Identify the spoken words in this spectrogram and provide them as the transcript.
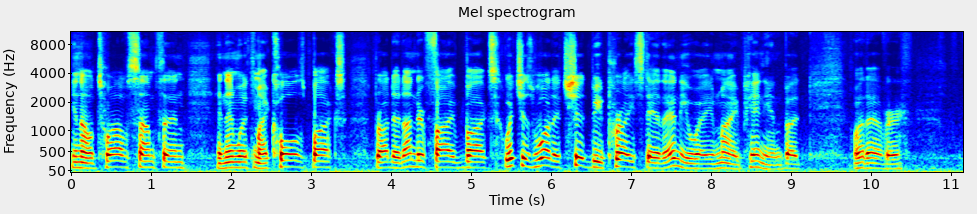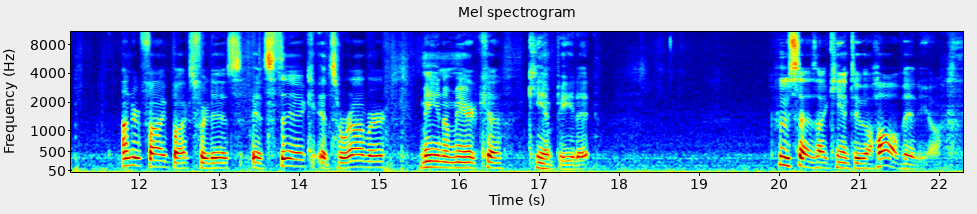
you know, 12 something. And then with my Kohl's bucks, brought it under five bucks, which is what it should be priced at anyway, in my opinion, but whatever. Under five bucks for this. It's thick, it's rubber, me in America, can't beat it. Who says I can't do a haul video?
